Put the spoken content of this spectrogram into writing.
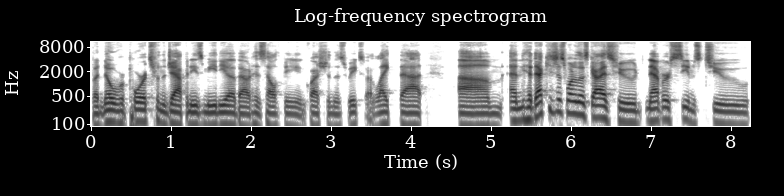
but no reports from the Japanese media about his health being in question this week. So I like that. Um, and Hideki's just one of those guys who never seems to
